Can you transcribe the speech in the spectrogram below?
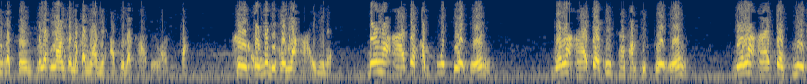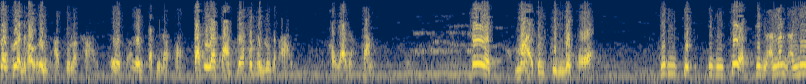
มันก็เติมมันอยากนอนกันมันก็นอนเนี่ยอสุรกายไปว่าสัตว์คือคนที่มีคนละอายนี่แหละเบละอายตัวคำพูดตัวเองเบละอายตัวที่ทำผิดตัวเองเบละอายตัวมีตัวเพื่อนเขาเอิ้นอสุรกายเออเอิ้นสัตว์เดรัจฉานสัตว์เดรัจฉานแต่คนไม่รู้จักอาย เขาว่าอย่างนั้นเออหมายถึงกินบ่พอกินจิตกินเจ็บกินอันนั้น อันนี้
